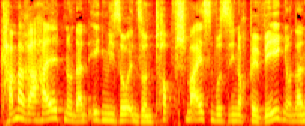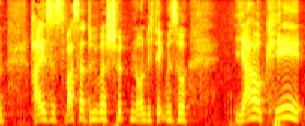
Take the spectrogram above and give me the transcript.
Kamera halten und dann irgendwie so in so einen Topf schmeißen, wo sie sich noch bewegen und dann heißes Wasser drüber schütten. Und ich denke mir so, ja, okay,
